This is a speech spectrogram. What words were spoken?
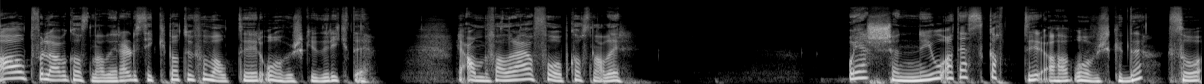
Altfor lave kostnader. Er du sikker på at du forvalter overskuddet riktig? Jeg anbefaler deg å få opp kostnader. Og jeg skjønner jo at jeg skatter av overskuddet, så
